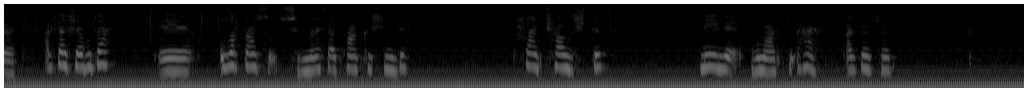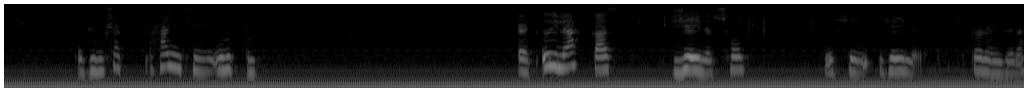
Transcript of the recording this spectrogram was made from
Evet. Arkadaşlar bu da e, uzaktan sü- sürme. Mesela tankı şimdi şu an çalıştı. Neyle bunu atıyor? Heh, arkadaşlar yumuşak hangisi unuttum. Evet I ile gaz J ile sol şey J ile gördüğünüz üzere.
